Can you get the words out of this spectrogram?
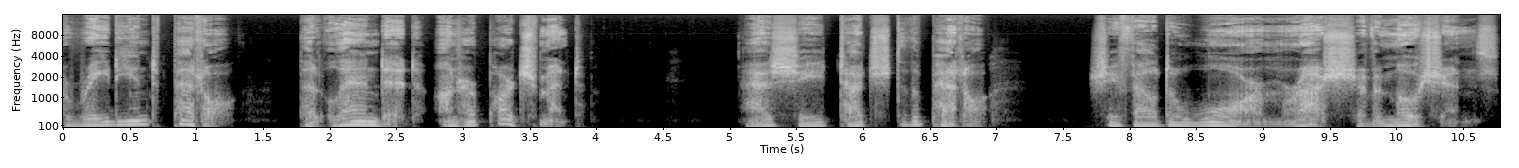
a radiant petal that landed on her parchment. As she touched the petal, she felt a warm rush of emotions,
